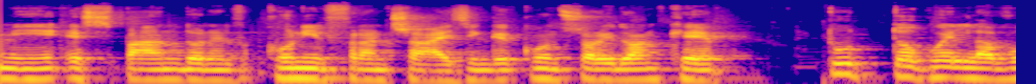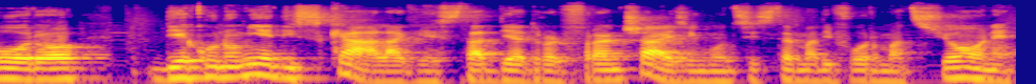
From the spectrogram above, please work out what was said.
mi espando nel, con il franchising e consolido anche tutto quel lavoro di economia di scala che sta dietro il franchising, un sistema di formazione,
